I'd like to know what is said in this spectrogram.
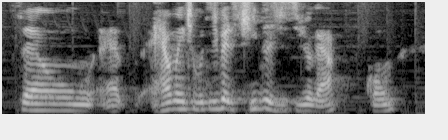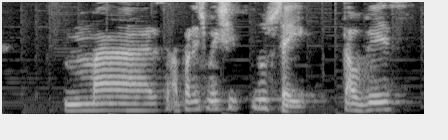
são é, realmente muito divertidas de se jogar com. Mas aparentemente, não sei. Talvez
